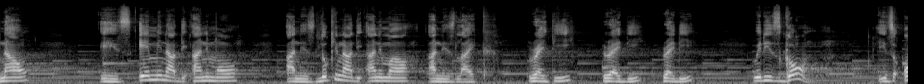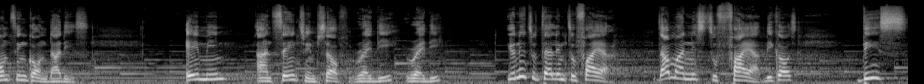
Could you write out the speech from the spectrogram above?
Now he's aiming at the animal and he's looking at the animal and he's like, ready, ready, ready, with his gun, his hunting gun, that is, aiming and saying to himself, ready, ready. You need to tell him to fire. That man needs to fire because this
